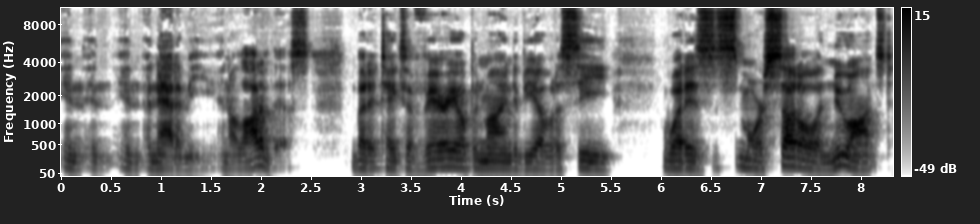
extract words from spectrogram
in in in anatomy and a lot of this, but it takes a very open mind to be able to see what is more subtle and nuanced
